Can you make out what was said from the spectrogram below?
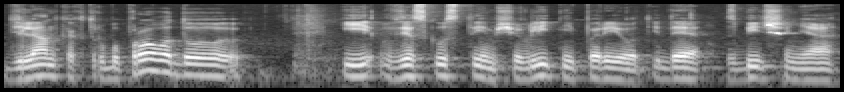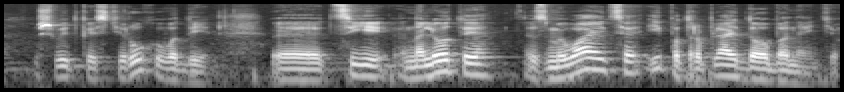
ділянках трубопроводу. І в зв'язку з тим, що в літній період іде збільшення швидкості руху води, е, ці нальоти змиваються і потрапляють до абонентів.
